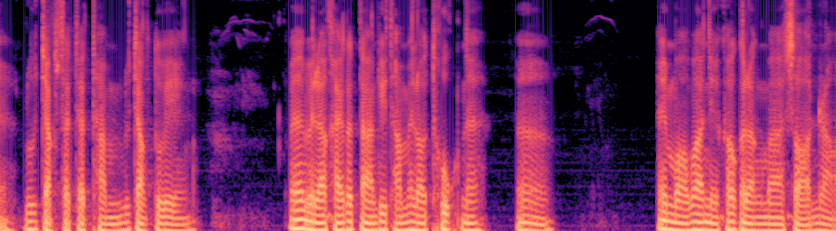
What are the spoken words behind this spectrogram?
นะรู้จักสัจธรรม รู้จักตัวเอง ราะฉะนั้นเวลาใครก็ตามที่ทำให้เราทุกข์นะให้มองว่าเนี่ยเขากำลังมาสอนเรา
